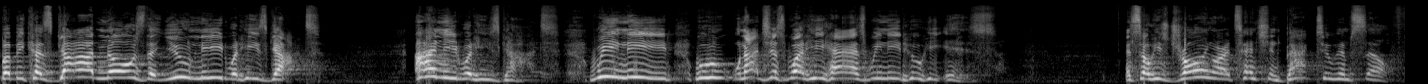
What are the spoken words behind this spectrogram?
but because God knows that you need what He's got. I need what He's got. We need not just what He has, we need who He is. And so He's drawing our attention back to Himself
